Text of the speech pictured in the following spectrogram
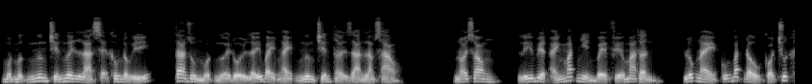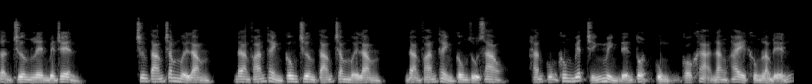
một mực ngưng chiến ngươi là sẽ không đồng ý ta dùng một người đổi lấy bảy ngày ngưng chiến thời gian làm sao? Nói xong lý việt ánh mắt nhìn về phía ma thần lúc này cũng bắt đầu có chút khẩn trương lên bên trên. Chương 815, đàm phán thành công chương 815, đàm phán thành công dù sao hắn cũng không biết chính mình đến tột cùng có khả năng hay không làm đến.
